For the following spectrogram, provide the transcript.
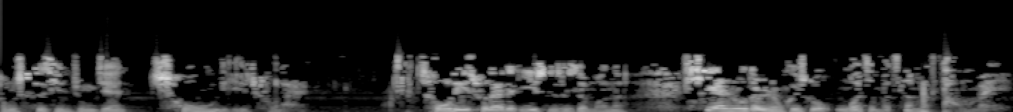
从事情中间抽离出来。抽离出来的意思是什么呢？陷入的人会说：“我怎么这么倒霉？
